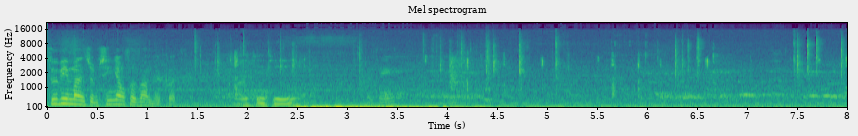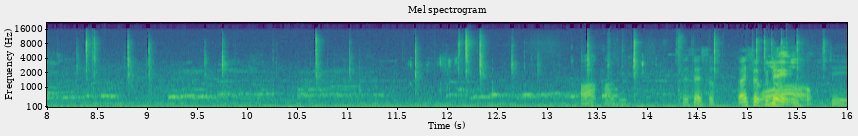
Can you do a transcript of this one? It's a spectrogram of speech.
수비만 좀 신경 써서 하면 될 것 같아. 나이스 비. 파이팅. 아, 까비. 됐어 나이스. 그때. 아, 그때.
